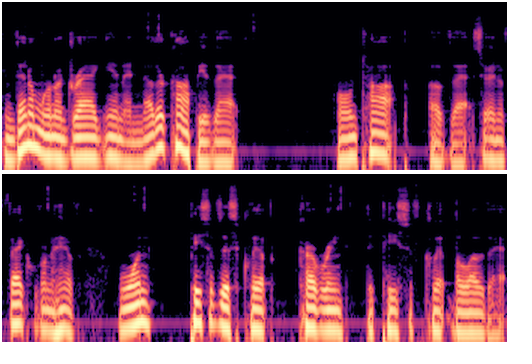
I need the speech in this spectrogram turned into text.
and then I'm going to drag in another copy of that on top of that. So in effect, we're going to have one piece of this clip covering the piece of clip below that.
